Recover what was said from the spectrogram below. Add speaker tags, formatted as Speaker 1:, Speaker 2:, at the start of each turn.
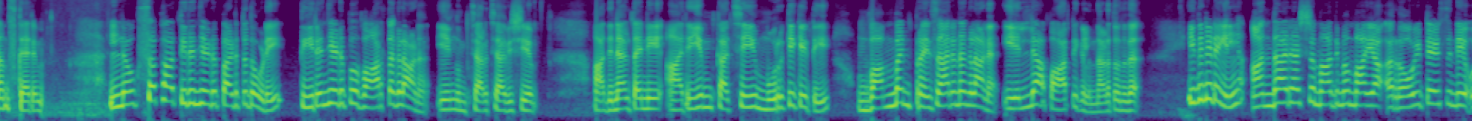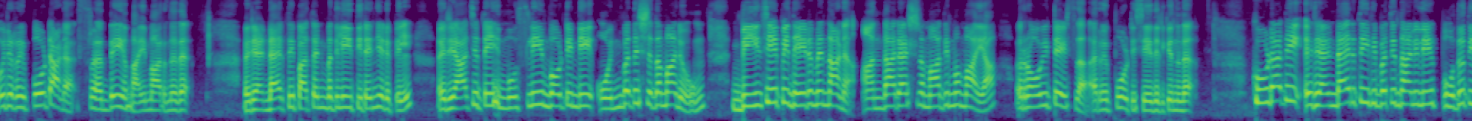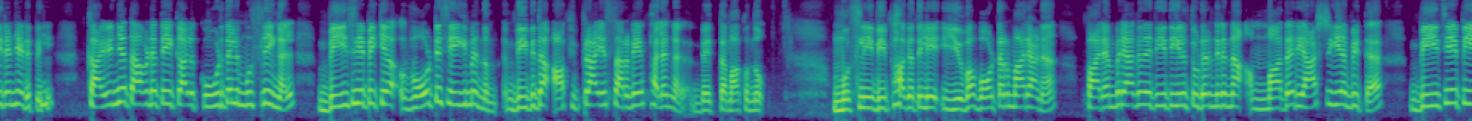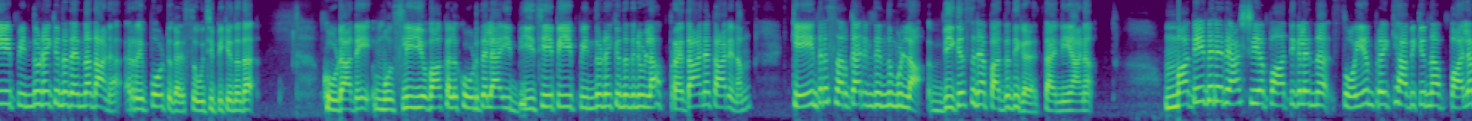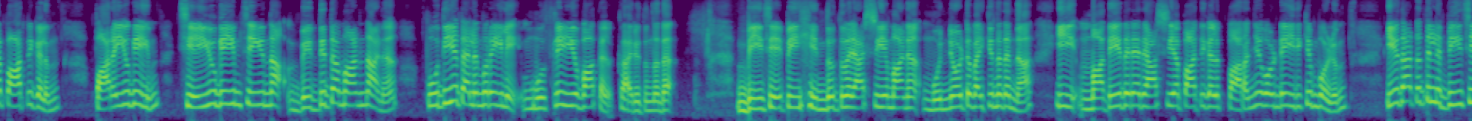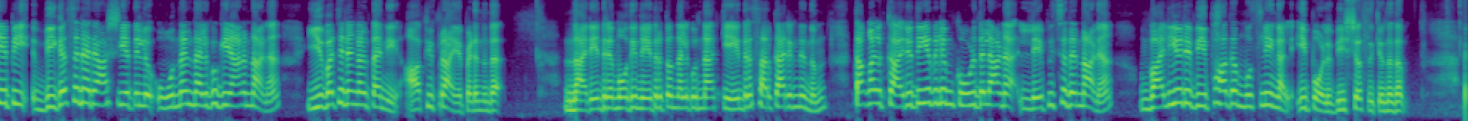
Speaker 1: നമസ്കാരം. ലോക്സഭ തിരഞ്ഞെടുപ്പ് അടുത്തതോടെ തിരഞ്ഞെടുപ്പ് വാർത്തകളാണ് എങ്ങും ചർച്ചാ വിഷയം. അതിനാൽ തന്നെ അരയും കച്ചയും മുറുക്കി കെട്ടി വമ്പൻ പ്രചാരണങ്ങളാണ് എല്ലാ പാർട്ടികളും നടത്തുന്നത്. ഇതിനിടയിൽ അന്താരാഷ്ട്ര മാധ്യമമായ റോയിട്ടേഴ്സിന്റെ ഒരു റിപ്പോർട്ടാണ് ശ്രദ്ധേയമായി മാറുന്നത്. രണ്ടായിരത്തി പത്തൊൻപതിലെ തിരഞ്ഞെടുപ്പിൽ രാജ്യത്തെ മുസ്ലിം വോട്ടിന്റെ ഒൻപത് ശതമാനവും ബി ജെ പി നേടുമെന്നാണ് അന്താരാഷ്ട്ര മാധ്യമമായ റോയിട്ടേഴ്സ് റിപ്പോർട്ട് ചെയ്തിരിക്കുന്നത്. കൂടാതെ രണ്ടായിരത്തി ഇരുപത്തിനാലിലെ പൊതു തിരഞ്ഞെടുപ്പിൽ കഴിഞ്ഞ തവണത്തേക്കാൾ കൂടുതൽ മുസ്ലിങ്ങൾ ബി ജെ പിക്ക് വോട്ട് ചെയ്യുമെന്നും വിവിധ അഭിപ്രായ സർവേ ഫലങ്ങൾ വ്യക്തമാക്കുന്നു. മുസ്ലിം വിഭാഗത്തിലെ യുവ വോട്ടർമാരാണ് പരമ്പരാഗത രീതിയിൽ തുടർന്നിരുന്ന മതരാഷ്ട്രീയം വിട്ട് ബി ജെ പിയെ പിന്തുണയ്ക്കുന്നതെന്നതാണ് റിപ്പോർട്ടുകൾ സൂചിപ്പിക്കുന്നത്. കൂടാതെ മുസ്ലിം യുവാക്കൾ കൂടുതലായി ബി ജെ പിയെ പിന്തുണയ്ക്കുന്നതിനുള്ള പ്രധാന കാരണം കേന്ദ്ര സർക്കാരിൽ നിന്നുമുള്ള വികസന പദ്ധതികൾ തന്നെയാണ്. മതേതര രാഷ്ട്രീയ പാർട്ടികളെന്ന് സ്വയം പ്രഖ്യാപിക്കുന്ന പല പാർട്ടികളും പറയുകയും ചെയ്യുകയും ചെയ്യുന്ന വിഡിതമാണെന്നാണ് പുതിയ തലമുറയിലെ മുസ്ലിം യുവാക്കൾ കരുതുന്നത്. ബി ജെ പി ഹിന്ദുത്വ രാഷ്ട്രീയമാണ് മുന്നോട്ട് വയ്ക്കുന്നതെന്ന് ഈ മതേതര രാഷ്ട്രീയ പാർട്ടികൾ പറഞ്ഞുകൊണ്ടേയിരിക്കുമ്പോഴും യഥാർത്ഥത്തിൽ ബി ജെ പി വികസന രാഷ്ട്രീയത്തിൽ ഊന്നൽ നൽകുകയാണെന്നാണ് യുവജനങ്ങൾ തന്നെ അഭിപ്രായപ്പെടുന്നത്. നരേന്ദ്രമോദി നേതൃത്വം നൽകുന്ന കേന്ദ്ര സർക്കാരിൽ നിന്നും തങ്ങൾ കരുതിയതിലും കൂടുതലാണ് ലഭിച്ചതെന്നാണ് വലിയൊരു വിഭാഗം മുസ്ലിങ്ങൾ ഇപ്പോൾ വിശ്വസിക്കുന്നത്.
